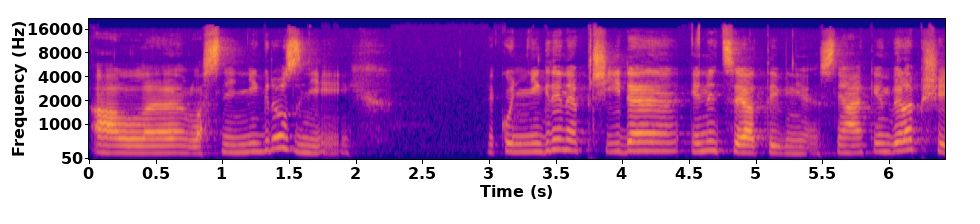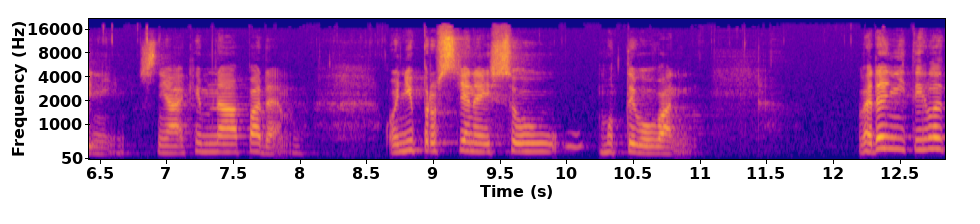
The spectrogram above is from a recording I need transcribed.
Ale vlastně nikdo z nich jako nikdy nepřijde iniciativně s nějakým vylepšením, s nějakým nápadem. Oni prostě nejsou motivovaní vedení téhle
